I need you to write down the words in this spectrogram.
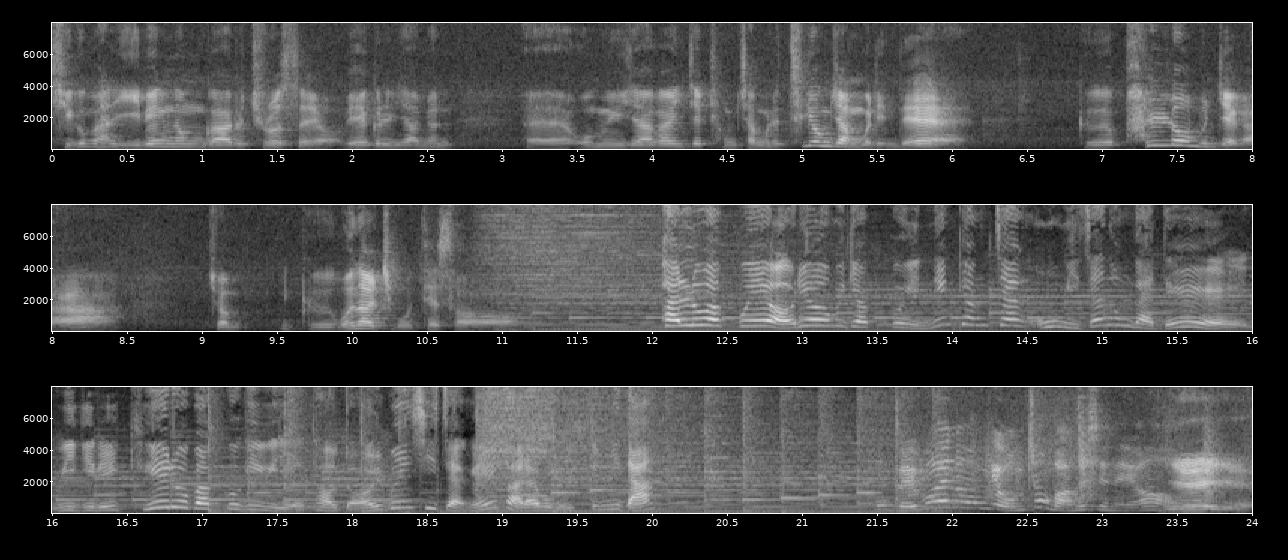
지금은 한 200농가로 줄었어요 왜 그러냐면 에, 오미자가 이제 평창군의 특용 작물인데 그 판로 문제가 좀 그 원활치 못해서 판로 확보에 어려움을 겪고 있는 평창 오미자 농가들 위기를 기회로 바꾸기 위해 더 넓은 시장을 바라보고 있습니다. 뭐 메모해 놓은 게 엄청 많으시네요. 예 예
